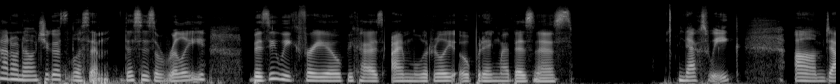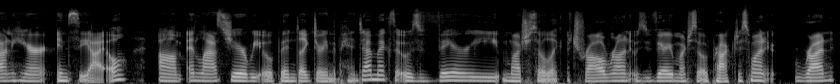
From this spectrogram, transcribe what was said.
I don't know. And she goes, Listen, this is a really busy week for you because I'm literally opening my business next week um, down here in Sea Isle. Um, and last year we opened like during the pandemic. So it was very much so like a trial run. It was very much so a practice one run.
